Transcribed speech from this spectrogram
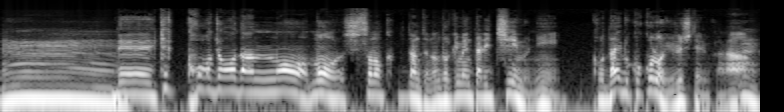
う。ん。、で、結構ジョーダンの、もう、その、なんていうの、ドキュメンタリーチームに、こう、だいぶ心を許してるから、うん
